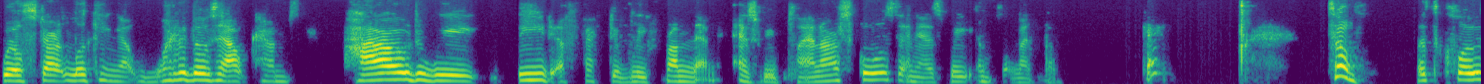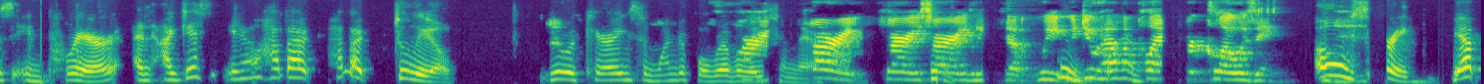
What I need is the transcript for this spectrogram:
we'll start looking at what are those outcomes? How do we lead effectively from them as we plan our schools and as we implement them? So let's close in prayer. And I guess, you know, how about, how about Tulio? you were carrying some wonderful revelation there. Sorry, sorry, sorry, Lisa. We, we do have a plan for closing. Oh, sorry. Yep,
